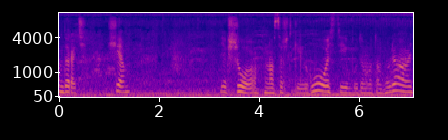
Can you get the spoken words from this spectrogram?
До речі, ще, якщо у нас все ж таки гості, будемо там гуляти,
